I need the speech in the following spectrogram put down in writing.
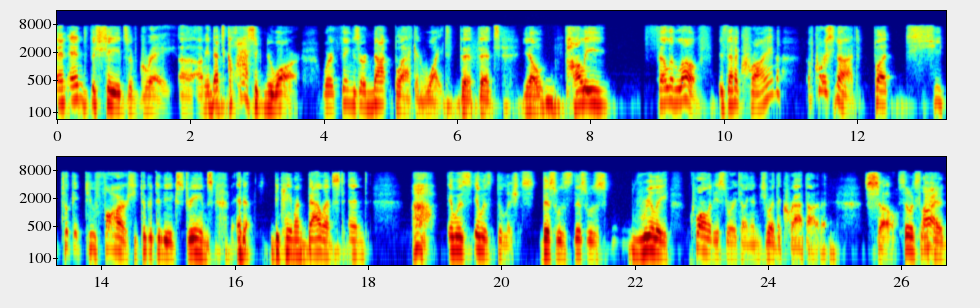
and and the shades of gray. Uh, I mean, that's classic noir, where things are not black and white. That that you know, Polly fell in love. Is that a crime? Of course not. But she took it too far. She took it to the extremes and became unbalanced. And ah, it was it was delicious. This was this was really quality storytelling. I enjoyed the crap out of it. So So it's like a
